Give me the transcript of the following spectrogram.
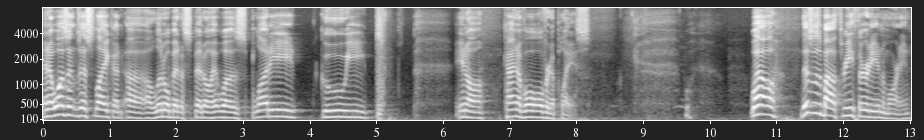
And it wasn't just like a, a, little bit of spittle, it was bloody, gooey, you know, kind of all over the place. Well, this is about 3:30 in the morning.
